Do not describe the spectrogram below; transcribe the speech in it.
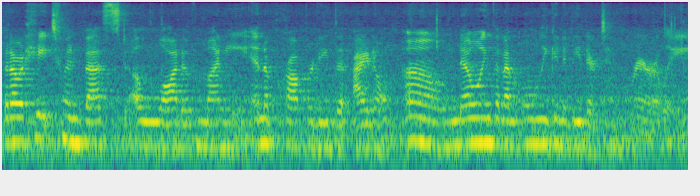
But I would hate to invest a lot of money in a property that I don't own, knowing that I'm only going to be there temporarily.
